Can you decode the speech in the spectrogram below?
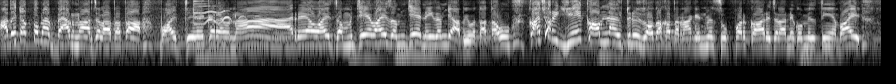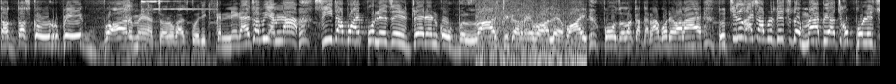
अभी तक तो मैं बैगनार चलाता था। भाई देख रहे हो ना? अरे भाई समझे भाई समझे? नहीं समझे? अभी बताता हूँ। काश और ये काम ना इतने ज़्यादा खतरनाक इनमें सुपर कार चलाने को मिलती हैं भाई। दस दस करोड़ रुपए एक बार में चलो गाइस कोई दिक्कत नहीं गाइस अभी हम ना। सीधा भाई पुलिस स्टेशन को ब्लास्ट करने वाले हैं भाई। बहुत ज़्यादा खतरनाक होने वाला है। तो चलो गाइस आप लोग देख सकते हो, मैं भी आ चुका पुलिस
